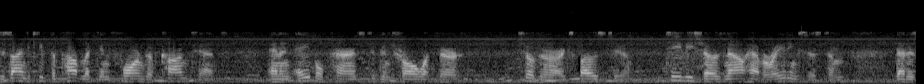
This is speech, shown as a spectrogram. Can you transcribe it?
designed to keep the public informed of content and enable parents to control what their children are exposed to. TV shows now have a rating system that is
